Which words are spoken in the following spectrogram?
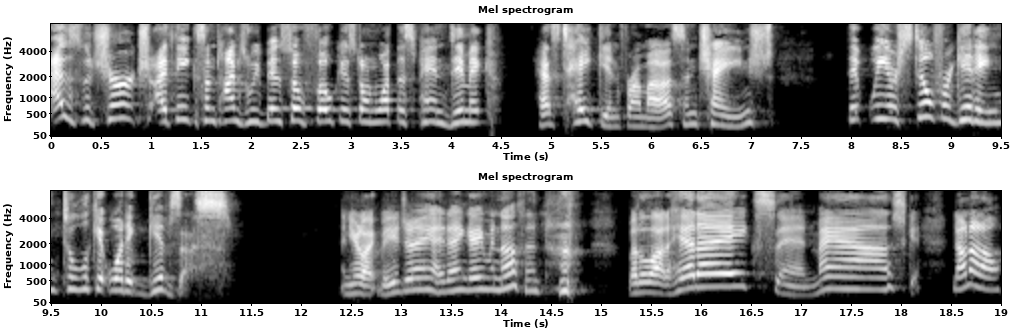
as the church, I think sometimes we've been so focused on what this pandemic has taken from us and changed that we are still forgetting to look at what it gives us. And you're like, BJ, it ain't gave me nothing. but a lot of headaches and masks. No, no, no.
